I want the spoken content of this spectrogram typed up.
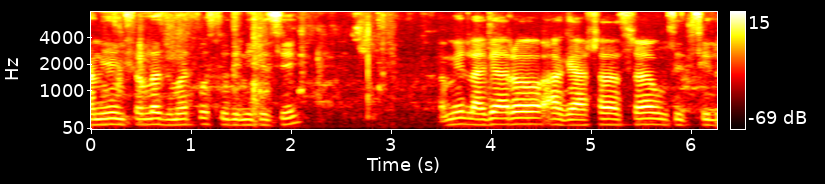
আমি ইনশাল্লাহ জুমার প্রস্তুতি নিতেছি। আমি লাইভে আরও আগে আসা আসা উচিত ছিল।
